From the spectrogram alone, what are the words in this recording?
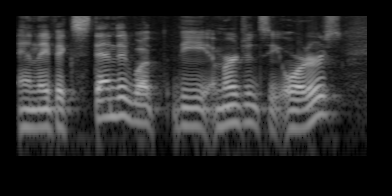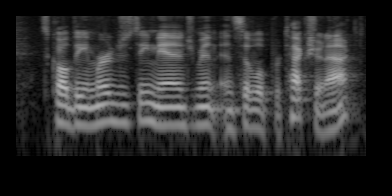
and they've extended what the emergency orders. It's called the Emergency Management and Civil Protection Act.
